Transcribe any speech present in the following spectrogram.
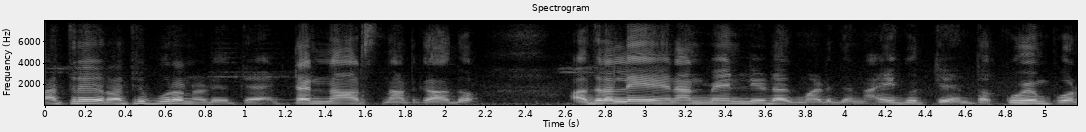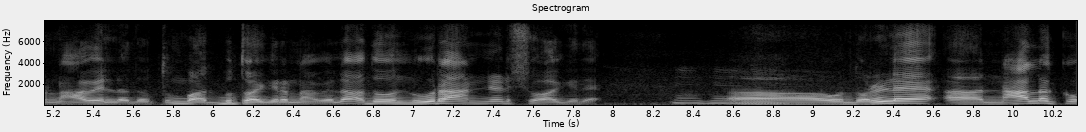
ರಾತ್ರಿ ರಾತ್ರಿ ಪೂರ ನಡೆಯುತ್ತೆ. ಟೆನ್ ಅವರ್ಸ್ ನಾಟಕ ಅದು. ಅದರಲ್ಲಿ ನಾನು ಮೇನ್ ಲೀಡ್ ಆಗಿ ಮಾಡಿದ್ದೆ ನಾಯಿಗುತ್ತಿ ಅಂತ. ಕುವೆಂಪುರ ನಾವೆಲ್ಲ ನಾವೆಲ್ ಅದು. ತುಂಬ ಅದ್ಭುತವಾಗಿರೋ ನಾವೆಲ್ಲ. ಅದು ನೂರ ಹನ್ನೆರಡು ಶೋ ಆಗಿದೆ. ಹ್ಮ್ ಆ, ಒಂದು ಒಳ್ಳೆ ನಾಲ್ಕು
